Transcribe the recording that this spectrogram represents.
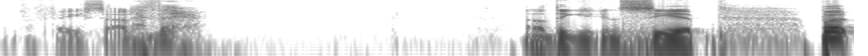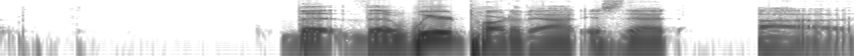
Get my face out of there. I don't think you can see it, but the the weird part of that is that uh,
